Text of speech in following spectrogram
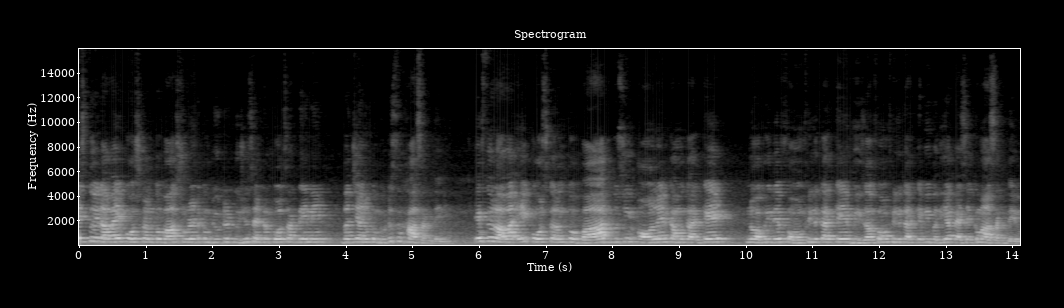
ਇਸ ਤੋਂ ਇਲਾਵਾ ਇਹ ਕੋਰਸ ਕਰਨ ਤੋਂ ਬਾਅਦ ਸਟੂਡੈਂਟ ਕੰਪਿਊਟਰ ਟਿਊਸ਼ਨ ਸੈਂਟਰ ਖੋਲ ਸਕਦੇ ਨੇ, ਬੱਚਿਆਂ ਨੂੰ ਕੰਪਿਊਟਰ ਸਿਖਾ ਸਕਦੇ ਨੇ। ਇਸ ਤੋਂ ਇਲਾਵਾ ਇਹ ਕੋਰਸ ਕਰਨ ਤੋਂ ਬਾਅਦ ਤੁਸੀਂ ਆਨਲਾਈਨ ਕੰਮ ਕਰਕੇ, ਨੌਕਰੀ ਦੇ ਫਾਰਮ ਫਿਲ ਕਰਕੇ ਵੀਜ਼ਾ ਫਾਰਮ ਫਿਲ ਕਰਕੇ ਵੀ ਵਧੀਆ ਪੈਸੇ ਕਮਾ ਸਕਦੇ ਹੋ।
